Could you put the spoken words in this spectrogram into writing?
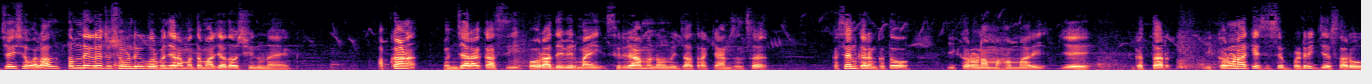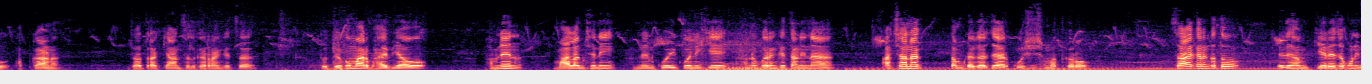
जय सेवालाल तुम देख रहे हो सोनी गौर बंजारा मतमार यादव, शीनू नायक। अपकाण बंजारा काशी, पौरा देवीर माई, श्रीराम नवमी जात्रा कैंसल सर कसन करन कतो ये कोरोना महामारी, ये गत्तर ये कोरोना केसेस से बढ़ रही जैसारो अपकाण जात्रा कैंसल कर रहा सर तो देखो मार भाई भी आओ हमने मालम छनी हमने कोई कोनी के अनुकरण के तानी ना अचानक तम डगर जायर कोशिश मत करो। सहाय करन कतो, यदि हम केरे जो कोनी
